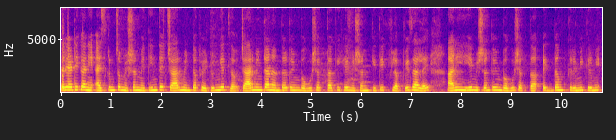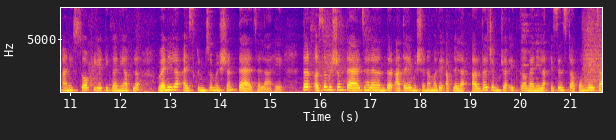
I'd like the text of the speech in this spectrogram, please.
तर या ठिकाणी आईस्क्रीमचं मिश्रण मी तीन ते चार मिनटं फेटून घेतलं. चार मिनटानंतर तुम्ही बघू शकता की हे मिश्रण किती फ्लफी झालं आहे आणि हे मिश्रण तुम्ही बघू शकता एकदम क्रिमी क्रीमी आणि सॉफ्ट या ठिकाणी आपलं व्हॅनिला आईस्क्रीमचं मिश्रण तयार झालं आहे. तर असं मिश्रण तयार झाल्यानंतर आता या मिश्रणामध्ये आपल्याला अर्धा चमचा इतका व्हॅनिला एसेन्स टाकून घ्यायचा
